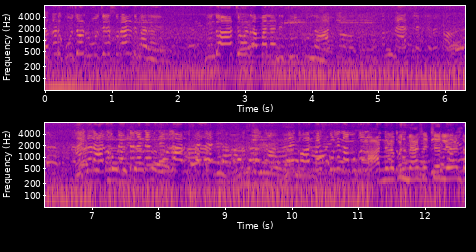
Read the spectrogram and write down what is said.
అక్కడ కూర్చొని రూల్ చేస్తున్నారండి మరి. ముందు ఆర్చోని రమ్మనండి చూసుకుందాం ఇక్కడ అడుగు పెడితేనే మేము స్కూల్లో అడుగు పెట్టండి. మేము గవర్నమెంట్ స్కూల్ని నమ్ముకొని ఆరు నెలల కొంచెం మ్యాథ్స్ లెక్చర్ లేదంట.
